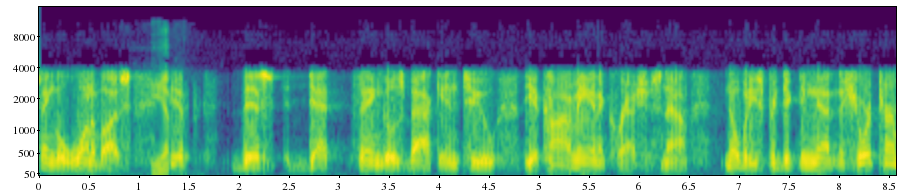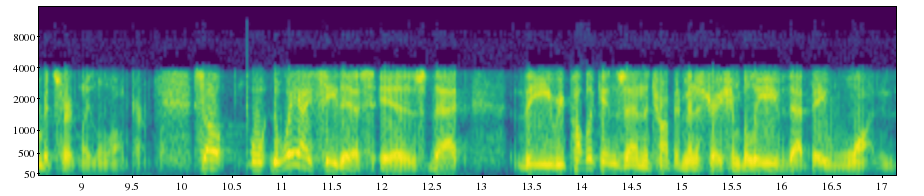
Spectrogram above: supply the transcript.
single one of us Yep. if this debt thing goes back into the economy and it crashes. Now, nobody's predicting that in the short term, but certainly in the long term. So w- the way I see this is that the Republicans and the Trump administration believe that they won,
